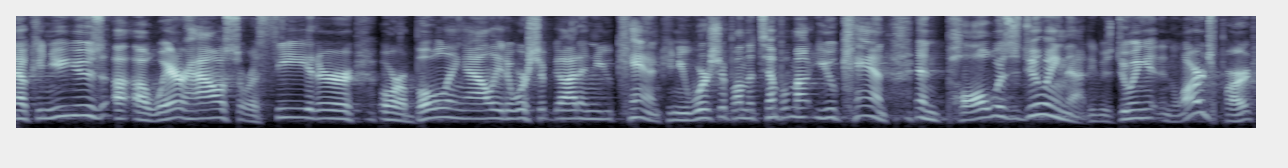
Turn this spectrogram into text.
Now, can you use a, a, warehouse or a theater or a bowling alley to worship God? And you can. Can you worship on the Temple Mount? You can. And Paul was doing that. He was doing it in large part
